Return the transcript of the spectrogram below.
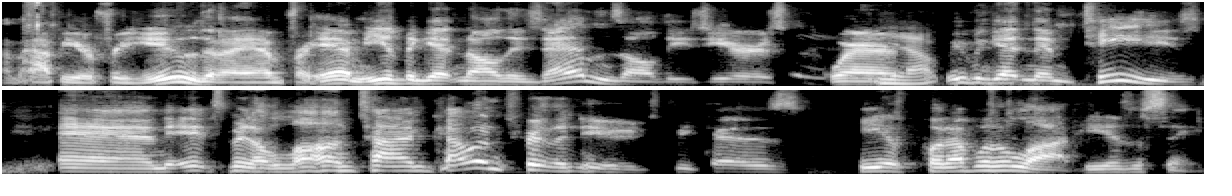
I'm happier for you than I am for him. He's been getting all these M's all these years where Yeah. we've been getting them T's, and it's been a long time coming for the Nudes because he has put up with a lot. He is a saint.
